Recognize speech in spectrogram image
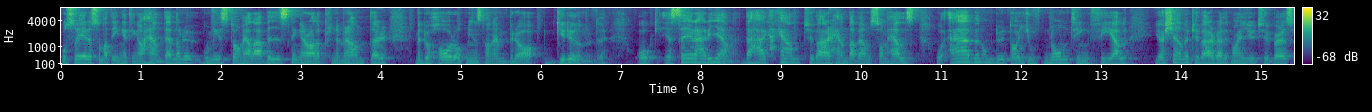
Och så är det som att ingenting har hänt. Det enda du går miste om är alla visningar och alla prenumeranter, men du har åtminstone en bra grund. Och jag säger det här igen, det här kan tyvärr hända vem som helst. Och även om du inte har gjort någonting fel, jag känner tyvärr väldigt många YouTubers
